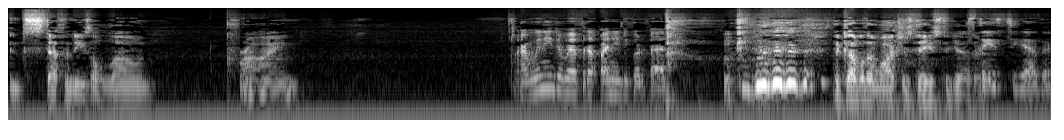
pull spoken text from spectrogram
and Stephanie's alone, crying. All right, we need to wrap it up. I need to go to bed. Okay. the couple that watches Days Together. Stays together.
